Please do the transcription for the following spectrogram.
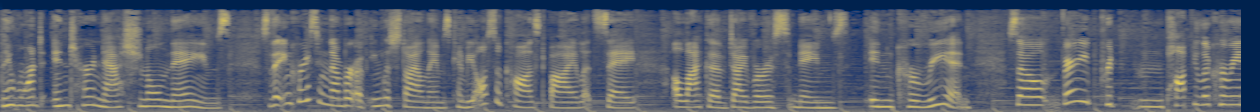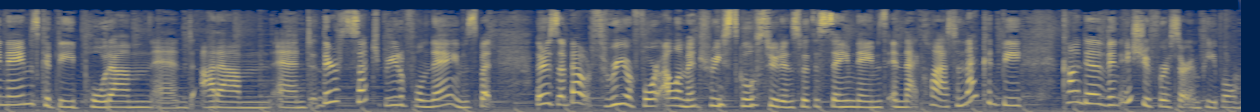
they want international names. So the increasing number of English style names can be also caused by, let's say, a lack of diverse names in Korean. So, very pre- um, popular Korean names could be Boram and Aram, and they're such beautiful names. But there's about three or four elementary school students with the same names in that class, and that could be kind of an issue for certain people.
